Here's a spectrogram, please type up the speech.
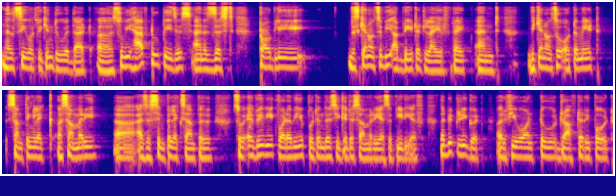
And I'll see what we can do with that. Uh, so we have two pages and it's just probably, this can also be updated live, right? And we can also automate something like a summary uh, as a simple example. So every week, whatever you put in this, you get a summary as a PDF. That'd be pretty good. Or if you want to draft a report,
